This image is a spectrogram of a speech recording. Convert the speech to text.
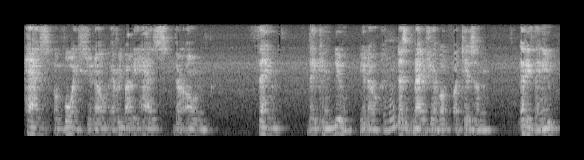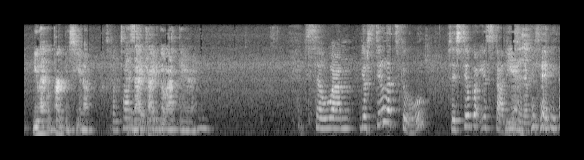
has a voice, you know. Everybody has their own thing they can do, you know. Mm-hmm. Doesn't matter if you have autism, anything. You you have a purpose, you know. It's fantastic. And I try to go out there. So um, you're still at school, so you've still got your studies yes. and everything.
